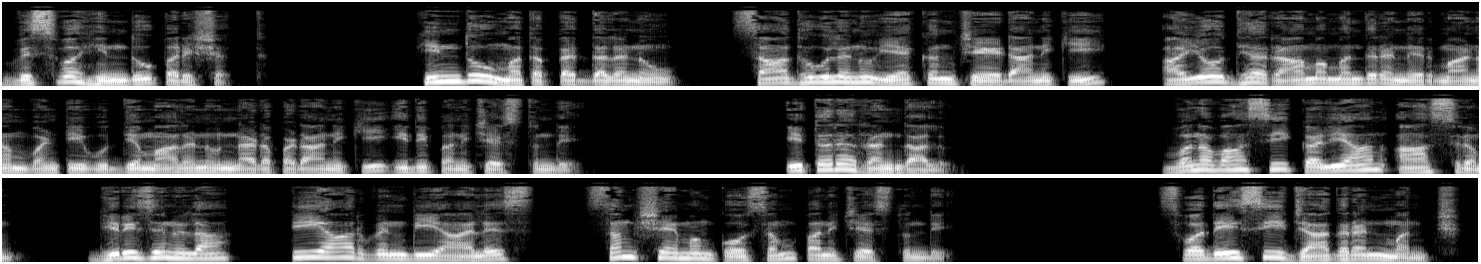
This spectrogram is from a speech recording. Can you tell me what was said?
విశ్వ హిందూ పరిషత్. హిందూ మత పెద్దలను సాధువులను ఏకం చేయడానికి అయోధ్య రామమందిర నిర్మాణం వంటి ఉద్యమాలను నడపడానికి ఇది పనిచేస్తుంది. ఇతర రంగాలు. వనవాసి కళ్యాణ్ ఆశ్రమ్. గిరిజనుల టీఆర్వెన్బిఆర్ఎస్ సంక్షేమం కోసం పనిచేస్తుంది. స్వదేశీ జాగరణ్ మంచ్.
